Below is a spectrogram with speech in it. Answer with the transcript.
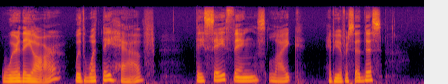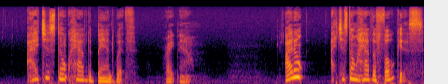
where they are with what they have, they say things like, Have you ever said this? I just don't have the bandwidth right now. I don't, I just don't have the focus.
